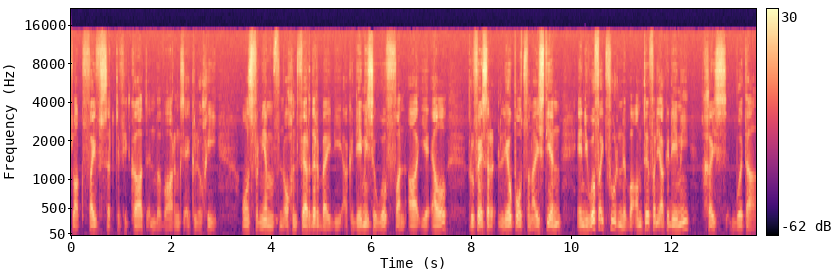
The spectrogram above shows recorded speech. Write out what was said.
vlak 5 sertifikaat in bewaringsekologie. Ons verneem vanoggend verder by die akademiese hoof van AEL, professor Leopold van Huisteen en die hoofuitvoerende beampte van die akademie, Gys Botha.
